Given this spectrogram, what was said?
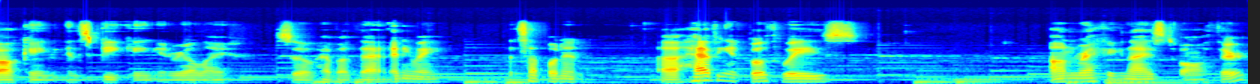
talking and speaking in real life. So how about that? Anyway, let's hop on in. Uh, having it both ways, unrecognized author.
